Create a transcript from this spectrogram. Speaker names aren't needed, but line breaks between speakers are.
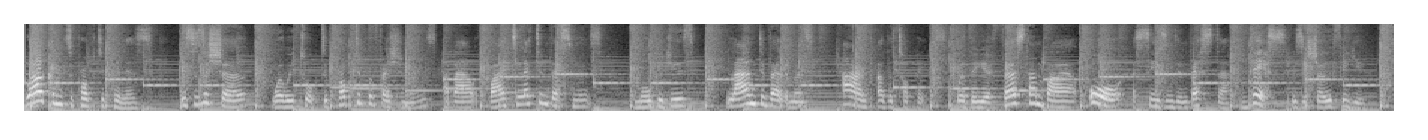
Welcome to Property Pillars. This is a show where we talk to property professionals about buy to let investments, mortgages, land developments, and other topics. Whether you're a first time buyer or a seasoned investor, this is a show for you.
